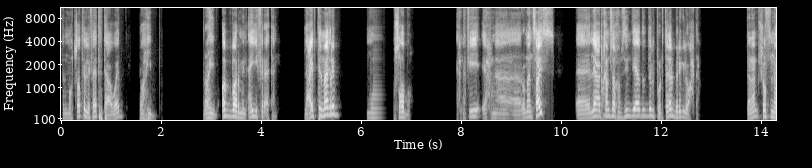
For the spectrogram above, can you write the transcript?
في الماتشات اللي فاتت عواد رهيب رهيب. أكبر من أي فرقة تانية. لعيبة المغرب مصابة. إحنا في إحنا رومان سايس آه لعب 55 دقيقة ضد البرتغال برجل واحدة. تمام؟ شفنا.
